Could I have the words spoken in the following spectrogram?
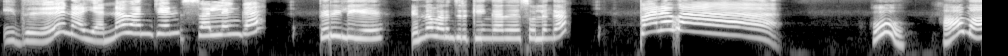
இது நான் என்ன வரைஞ்சேன்னு சொல்லுங்க. தெரியலையே. என்ன வரைஞ்சிருக்கீங்கன்னு சொல்லுங்க. பறவை ஓ ஆமா.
